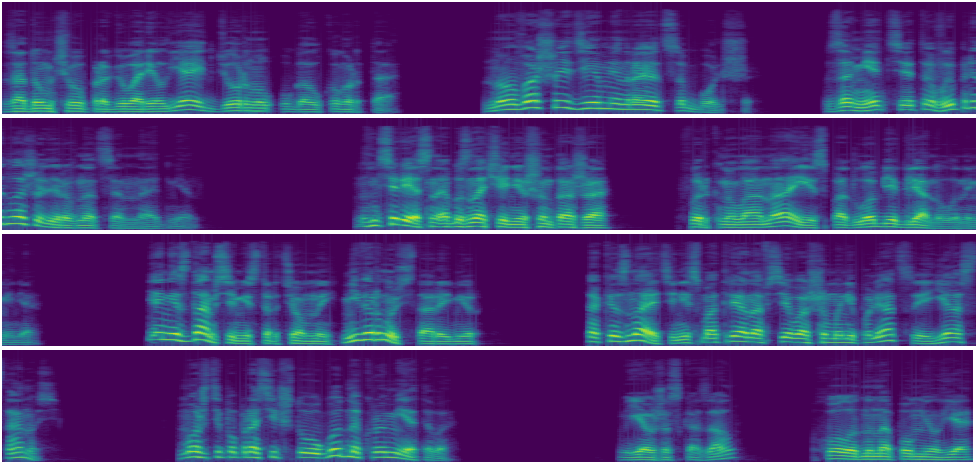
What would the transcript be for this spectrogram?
Задумчиво проговорил я и дернул уголком рта. «Но ваша идея мне нравится больше. Заметьте, это вы предложили равноценный обмен. Интересное обозначение шантажа, фыркнула она и из-под лобья глянула на меня. Я не сдамся, мистер Темный, не вернусь в старый мир. Так и знаете, несмотря на все ваши манипуляции, я останусь. Можете попросить что угодно, кроме этого. Я уже сказал, холодно напомнил я,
